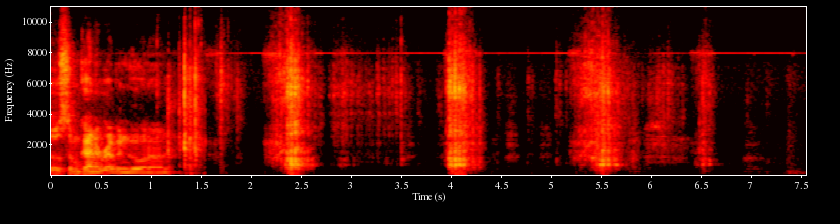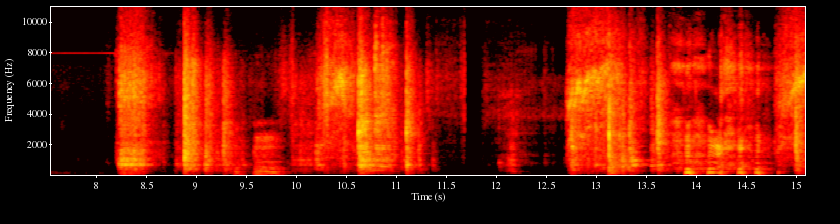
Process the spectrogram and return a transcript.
Still some kind of rubbing going on. oh.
